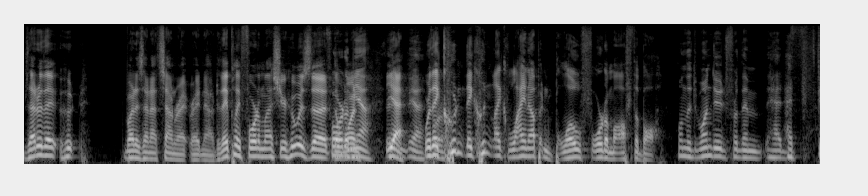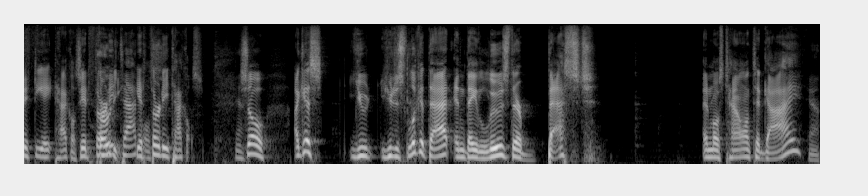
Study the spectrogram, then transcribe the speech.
Is that who they who? Why does that not sound right right now? Did they play Fordham last year? Who was the the Fordham, one- yeah. yeah, Yeah, where they couldn't they couldn't like line up and blow Fordham off the ball. well, the one dude for them had, had 58 tackles. He had 30 30, He had 30 tackles. So I guess you you just look at that and they lose their best and most talented guy. yeah.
